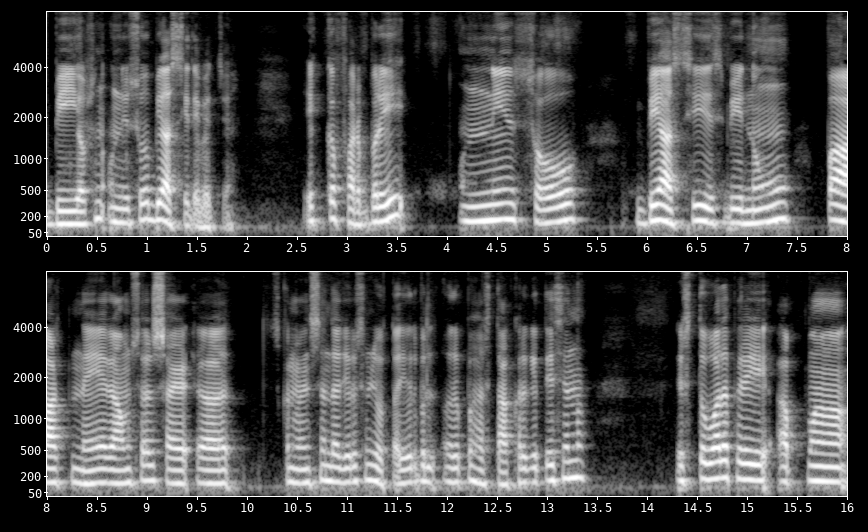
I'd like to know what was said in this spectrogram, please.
ਬੀ ਆਪਸ਼ਨ 1982 ਦੇ ਵਿੱਚ। 1 ਫਰਵਰੀ ਬਿਆਸੀ ਈਸਵੀ ਨੂੰ ਭਾਰਤ ਨੇ ਰਾਮਸਰ ਸਾਈਟ ਕਨਵੈਨਸ਼ਨ ਦਾ ਜਿਹੜਾ ਸਮਝੌਤਾ ਸੀ, ਉਹਦੇ ਪਰ ਉਹਦੇ ਪਰ ਹਸਤਾਖਰ ਕੀਤੇ ਸਨ। ਇਸ ਤੋਂ ਬਾਅਦ ਫਿਰ ਇਹ ਆਪਾਂ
